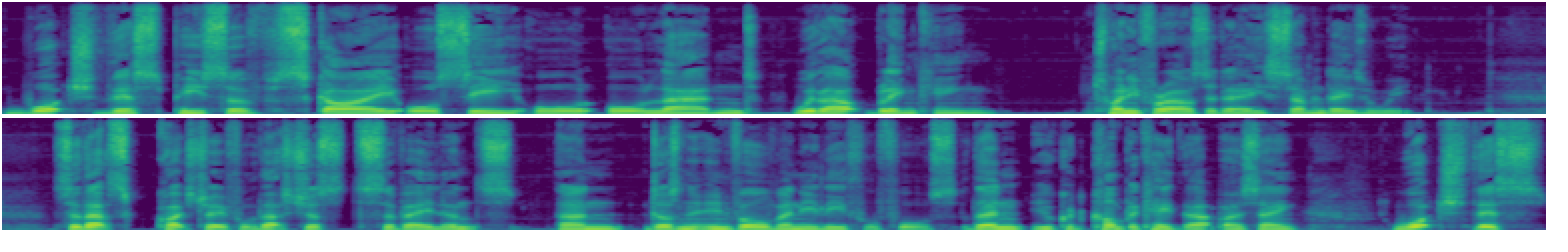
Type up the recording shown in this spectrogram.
watch this piece of sky or sea or, or land without blinking 24 hours a day, seven days a week. So that's quite straightforward. That's just surveillance and doesn't involve any lethal force. Then you could complicate that by saying, watch this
